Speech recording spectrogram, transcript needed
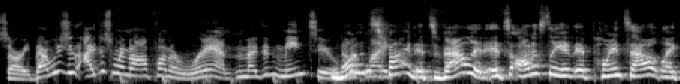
Sorry, that was just, I just went off on a rant and I didn't mean to. No, it's like, fine. It's valid. It's honestly, it, it points out like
